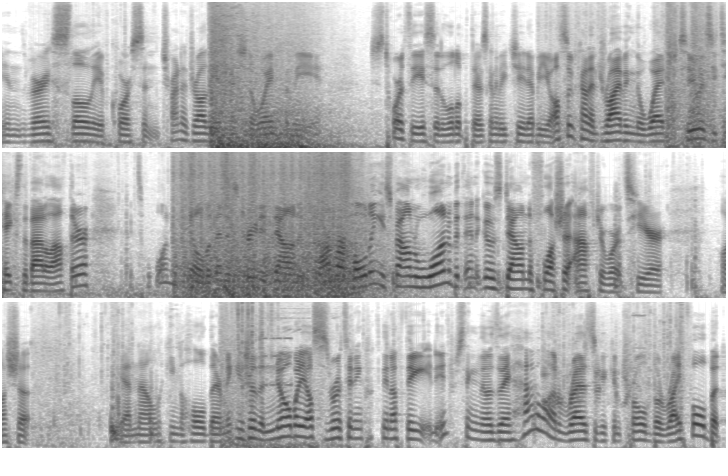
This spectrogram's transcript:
in very slowly, of course, and trying to draw the attention away from the just towards the acid a little bit. There's going to be JW also kind of driving the wedge too as he takes the battle out there. It's one kill, but then it's traded down. It's Barbar holding. He's found one, but then it goes down to Flusha afterwards here. Flusha Again, now looking to hold there, making sure that nobody else is rotating quickly enough. The interesting though is they have a lot of res to get control of the rifle, but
